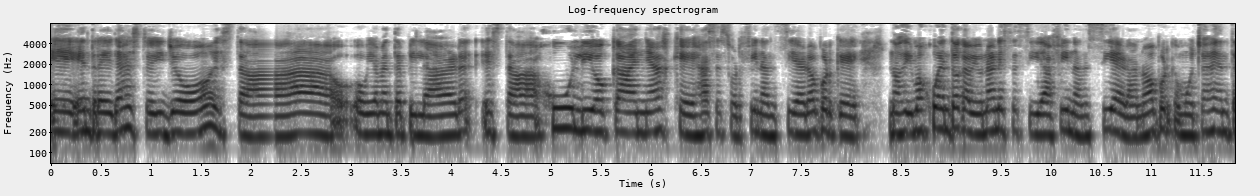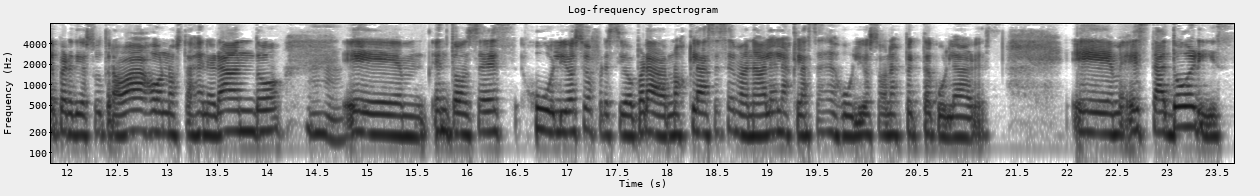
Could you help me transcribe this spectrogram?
Eh, entre ellas estoy yo, está obviamente Pilar, está Julio Cañas, que es asesor financiero, porque nos dimos cuenta que había una necesidad financiera, ¿no? Porque mucha gente perdió su trabajo, no está generando. Eh, entonces, Julio se ofreció para darnos clases semanales. Las clases de Julio son espectaculares. Eh, está Doris,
